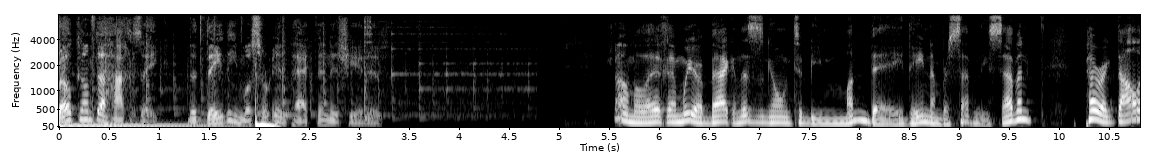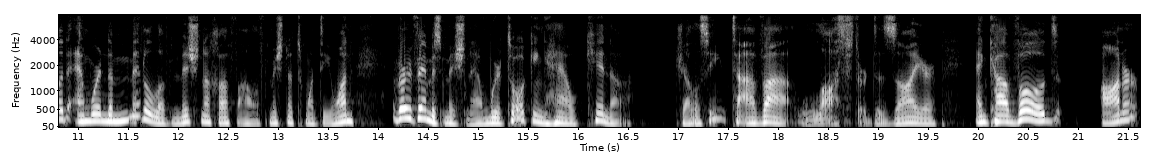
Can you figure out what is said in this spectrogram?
Welcome to Hachzeik, the Daily Musar Impact Initiative. Shalom Aleichem. We are back, and this is going to be Monday, day number 77, Perek Daled, and we're in the middle of Mishnah Chaf Aleph, Mishnah 21, a very famous Mishnah, and we're talking how Kina, jealousy, Ta'ava, lust or desire, and Kavod, honor,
